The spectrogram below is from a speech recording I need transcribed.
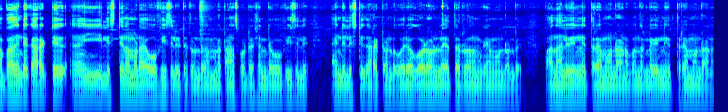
അപ്പോൾ അതിന്റെ കറക്റ്റ് ഈ ലിസ്റ്റ് നമ്മുടെ ഓഫീസിൽ ഇട്ടിട്ടുണ്ട്. നമ്മുടെ ട്രാൻസ്പോർട്ടേഷന്റെ ഓഫീസിൽ അതിന്റെ ലിസ്റ്റ് കറക്റ്റ് ഉണ്ട്. ഓരോ ഗോഡൗണിലും എത്ര രൂപ നമുക്ക് എമൗണ്ട് ഉണ്ട്. പതിനാല് വീലിന് ഇത്ര എമൗണ്ട് ആണ്. പന്ത്രണ്ട് വീലിന് ഇത്ര എമൗണ്ട് ആണ്.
